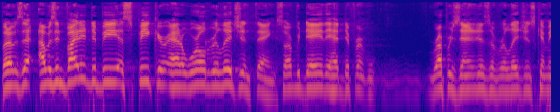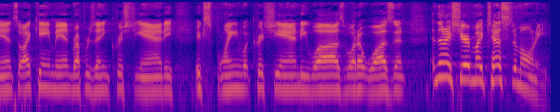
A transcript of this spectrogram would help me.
But I was, I was invited to be a speaker at a world religion thing. So every day they had different representatives of religions come in. So I came in representing Christianity, explained what Christianity was, what it wasn't, and then I shared my testimony.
